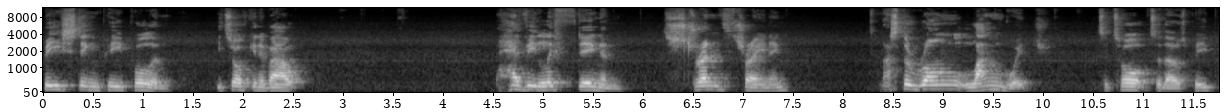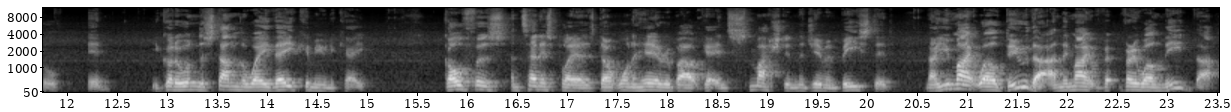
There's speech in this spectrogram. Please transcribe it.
beasting people and you're talking about heavy lifting and strength training, that's the wrong language to talk to those people in. You've got to understand the way they communicate golfers and tennis players don't want to hear about getting smashed in the gym and beasted. Now, you might well do that, and they might very well need that,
